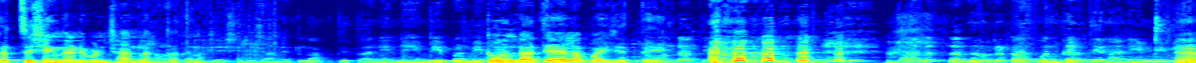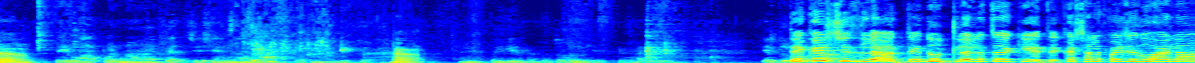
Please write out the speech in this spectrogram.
कच्चे शेंगदाणे पण छान लागतात ना? कच्चे शेंगदाणेच लागतात. आणि नेहमी पण मी तोंडात यायला पाहिजे ते. तोंडात. पालकचा गरगटा पण करते ना नेहमी मी. हा. तेव्हा पण कच्चे शेंगदाणे असतात माझ्याकडे. हा. आणि आता हे झालं धुवून घ्यायचे भाजी. ते काय शिजलं? ते धुतलेलंच आहे की ते कशाला पाहिजे धुवायला?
